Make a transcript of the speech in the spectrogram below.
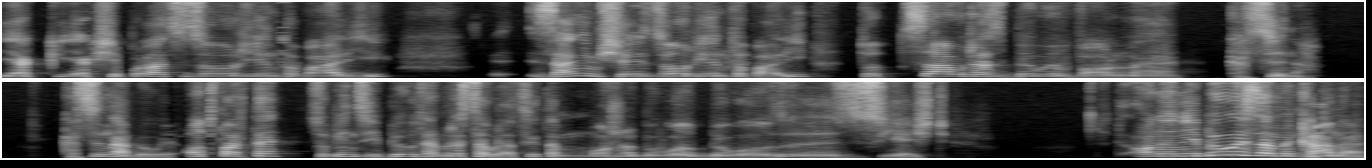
jak, jak się Polacy zorientowali, zanim się zorientowali, to cały czas były wolne kasyna. Kasyna były otwarte, co więcej, były tam restauracje, tam można było, było zjeść. One nie były zamykane.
